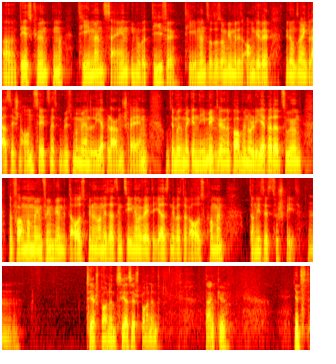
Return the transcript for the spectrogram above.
Ja. Äh, das könnten Themen sein, innovative Themen sozusagen, wie man das angeht. Weil mit unseren klassischen Ansätzen, jetzt müssen wir mal einen Lehrplan schreiben und der muss mal genehmigt mhm. werden, dann brauchen wir noch Lehrer dazu und dann fangen wir mal in fünf Jahren mit der Ausbildung an, das heißt in zehn Jahren vielleicht die ersten, die was da rauskommen, dann ist es zu spät. Mhm. Sehr spannend, sehr, sehr spannend. Danke. Jetzt,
